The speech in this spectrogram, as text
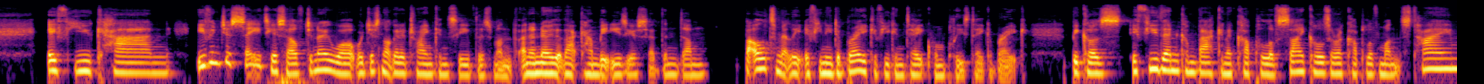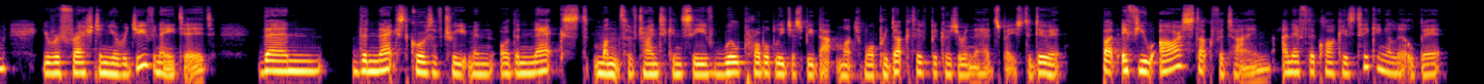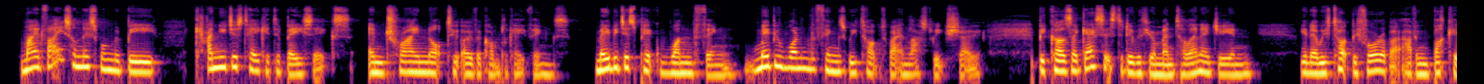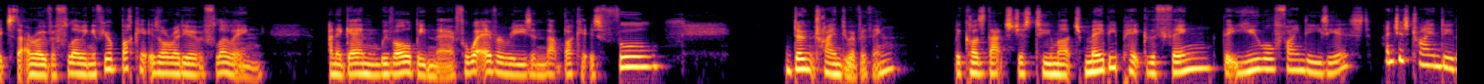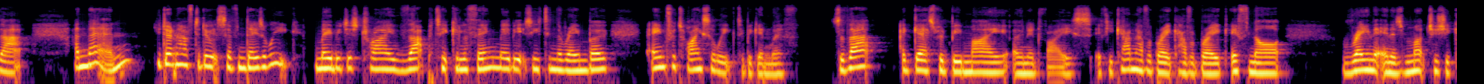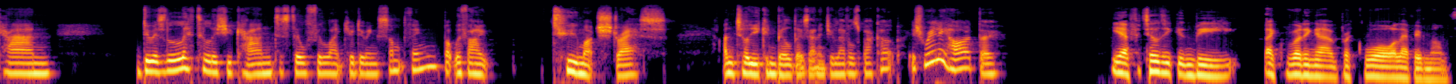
if you can even just say to yourself, do you know what? We're just not going to try and conceive this month. And I know that that can be easier said than done. But ultimately, if you need a break, if you can take one, please take a break. Because if you then come back in a couple of cycles or a couple of months' time, you're refreshed and you're rejuvenated, then the next course of treatment or the next months of trying to conceive will probably just be that much more productive because you're in the headspace to do it. But if you are stuck for time and if the clock is ticking a little bit, my advice on this one would be can you just take it to basics and try not to overcomplicate things? Maybe just pick one thing, maybe one of the things we talked about in last week's show, because I guess it's to do with your mental energy. And, you know, we've talked before about having buckets that are overflowing. If your bucket is already overflowing, and again, we've all been there for whatever reason, that bucket is full. Don't try and do everything because that's just too much. Maybe pick the thing that you will find easiest and just try and do that. And then you don't have to do it seven days a week. Maybe just try that particular thing. Maybe it's eating the rainbow. Aim for twice a week to begin with. So that, I guess, would be my own advice. If you can have a break, have a break. If not, rein it in as much as you can do as little as you can to still feel like you're doing something, but without too much stress until you can build those energy levels back up. It's really hard though. Yeah, fertility can be like running out a brick wall every month.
